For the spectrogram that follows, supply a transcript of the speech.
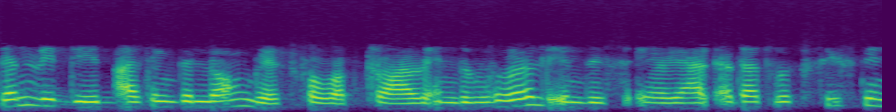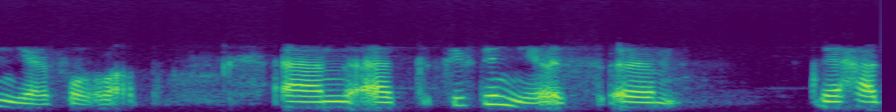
Then we did, I think, the longest follow-up trial in the world in this area. That was 15-year follow-up. And at 15 years, um, they had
